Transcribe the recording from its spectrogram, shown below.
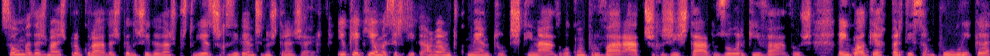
são uma das mais procuradas pelos cidadãos portugueses residentes no estrangeiro. E o que é que é uma certidão? É um documento destinado a comprovar atos registados ou arquivados em qualquer repartição pública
